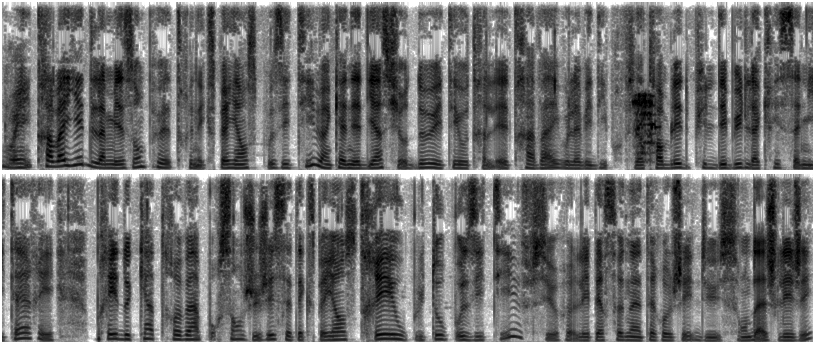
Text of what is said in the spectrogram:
Oui, travailler de la maison peut être une expérience positive. Un Canadien sur deux était au travail, vous l'avez dit, professeur Tremblay, depuis le début de la crise sanitaire et près de 80% jugeaient cette expérience très ou plutôt positive sur les personnes interrogées du sondage léger.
